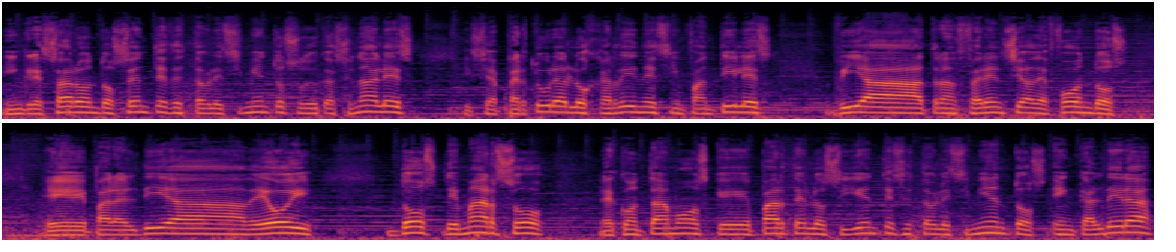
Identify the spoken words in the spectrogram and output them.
ingresaron docentes de establecimientos educacionales y se aperturan los jardines infantiles vía transferencia de fondos. Eh, para el día de hoy, 2 de marzo, les contamos que parten los siguientes establecimientos en Caldera,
